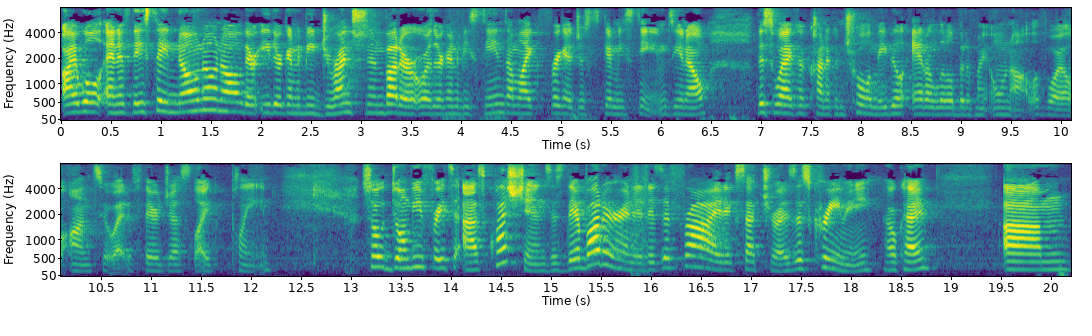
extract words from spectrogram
I will, and if they say no, no, no, they're either going to be drenched in butter or they're going to be steamed. I'm like, friggin', just give me steamed, you know? This way I could kind of control. Maybe I'll add a little bit of my own olive oil onto it if they're just like plain. So don't be afraid to ask questions. Is there butter in it? Is it fried, etc.? Is this creamy? Okay. Um,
